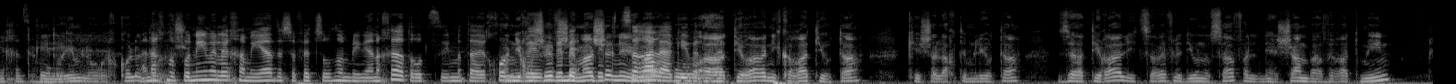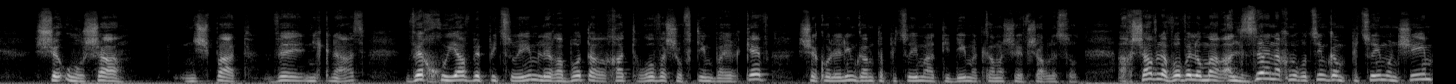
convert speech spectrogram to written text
יחזקאלי. אתם טועים לאורך כל הדרך. אנחנו פונים אליך מיד, השופט שטרוזמן, בעניין אחר. אתה רוצה, אם אתה יכול, אני חושב שמה שנאמר פה. העתירה, אני קראתי אותה, כי שלחתם לי אותה, זה עתירה להצטרף לדיון נוסף על נאשם בעבירת מין, שהורשע, נשפט ונקנס, וחויב בפיצויים, לרבות הערכת רוב השופטים בהרכב, שכוללים גם את הפיצויים העתידיים עד כמה שאפשר לעשות. עכשיו לבוא ולומר, על זה אנחנו רוצים גם פיצויים עונשיים,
